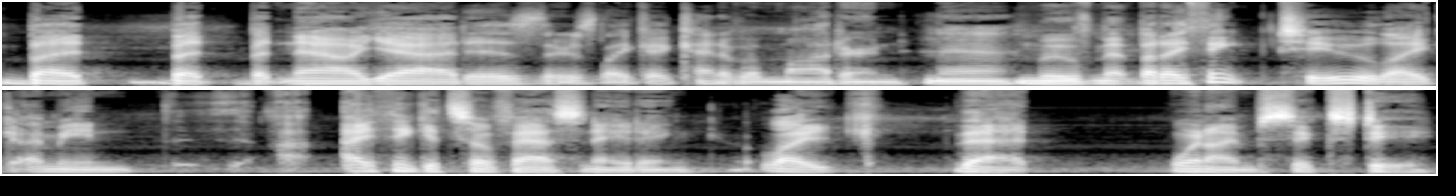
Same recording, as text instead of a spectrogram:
but but but now yeah it is. There's like a kind of a modern Yeah. movement. But i think too like i mean I- i think it's so fascinating like that when i'm 60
